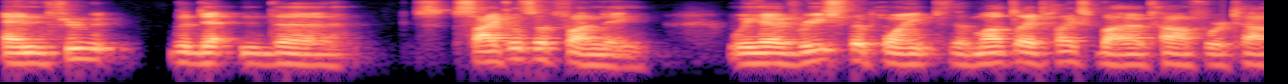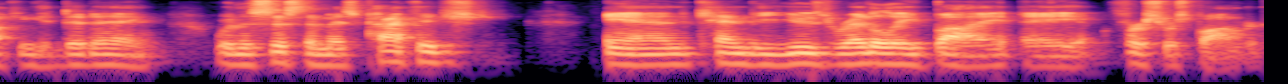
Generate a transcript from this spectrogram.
And through the, the cycles of funding, we have reached the point, the multiplex BioTOF we're talking today, where the system is packaged and can be used readily by a first responder.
